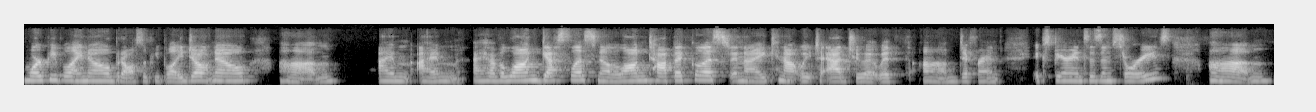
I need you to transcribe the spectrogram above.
more people I know, but also people I don't know. Um, I'm I'm I have a long guest list and a long topic list, and I cannot wait to add to it with um, different experiences and stories. Um,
